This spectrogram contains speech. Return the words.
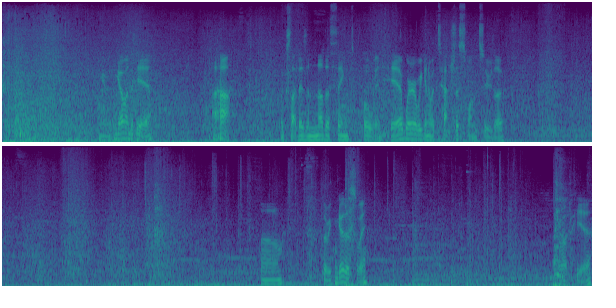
I mean, we can go under here. Aha! Looks like there's another thing to pull in here. Where are we going to attach this one to, though? Um, so we can go this way. Up here.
